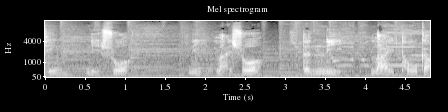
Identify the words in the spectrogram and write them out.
听你说，你来说，等你来投稿。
